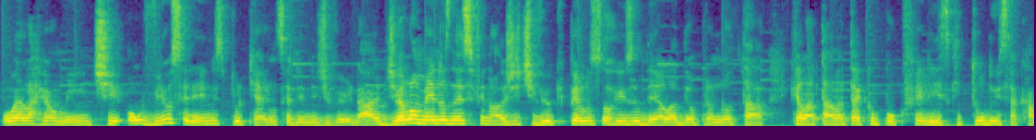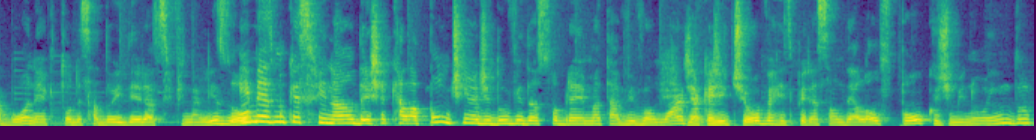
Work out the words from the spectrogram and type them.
ou ela realmente ouviu sirenes porque eram sirenes de verdade? Pelo menos nesse final a gente viu que pelo sorriso dela deu para notar que ela tava até que um pouco feliz que tudo isso acabou, né? Que toda essa doideira se finalizou. E mesmo que esse final deixa aquela pontinha de dúvida sobre a Emma tá viva ou morta, já que a gente ouve a respiração dela aos poucos diminuindo,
